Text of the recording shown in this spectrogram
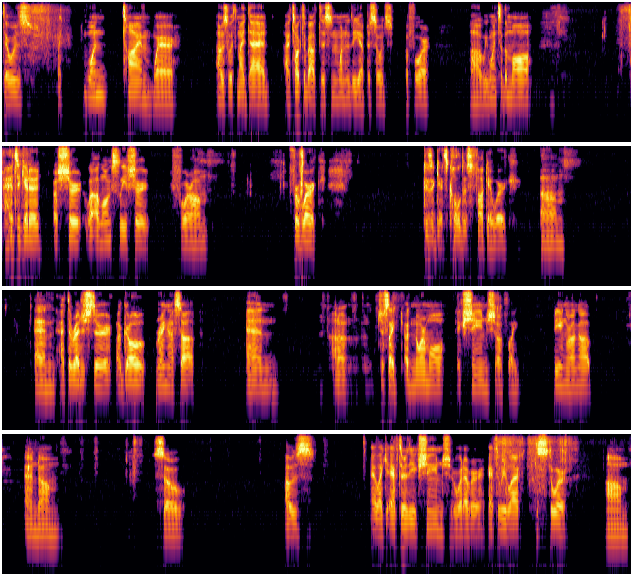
there was a, one time where I was with my dad. I talked about this in one of the episodes before. Uh, we went to the mall. I had to get a, a shirt, well, a long sleeve shirt for um for work because it gets cold as fuck at work. Um, and at the register, a girl rang us up, and I don't just like a normal exchange of like being rung up, and um, so I was like after the exchange or whatever, after we left the store, um,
